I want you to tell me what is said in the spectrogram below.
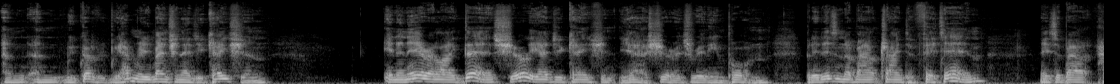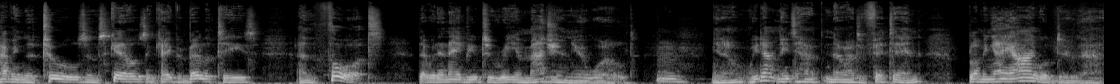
and and we've got we haven't really mentioned education. In an era like this, surely education, yeah, sure, it's really important, but it isn't about trying to fit in. It's about having the tools and skills and capabilities and thoughts that would enable you to reimagine your world. Mm. You know, we don't need to have, know how to fit in. Blooming AI will do that.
